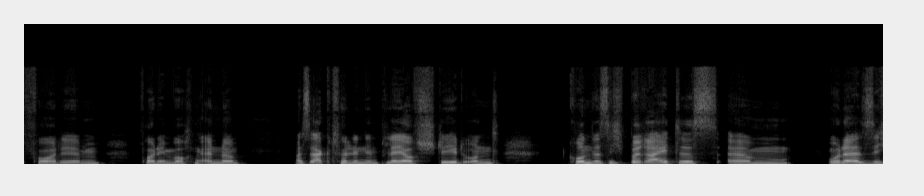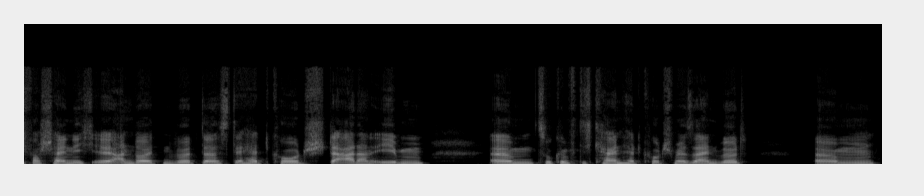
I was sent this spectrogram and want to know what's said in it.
vor dem, vor dem Wochenende, was aktuell in den Playoffs steht und grundsätzlich bereit ist ähm, oder sich wahrscheinlich äh, andeuten wird, dass der Head Coach da dann eben ähm, zukünftig kein Head Coach mehr sein wird. Ähm,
